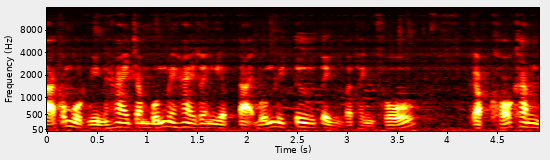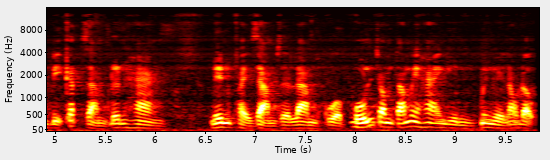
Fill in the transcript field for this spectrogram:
đã có 1.242 doanh nghiệp tại 44 tỉnh và thành phố gặp khó khăn bị cắt giảm đơn hàng nên phải giảm giờ làm của 482.000 người lao động.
